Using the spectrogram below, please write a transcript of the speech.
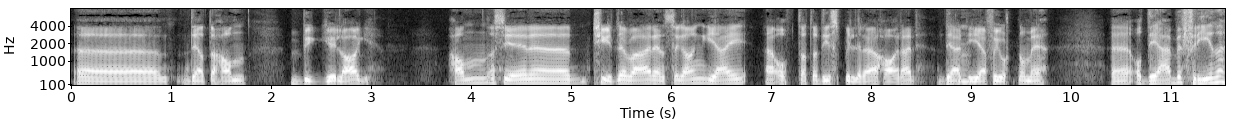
Eh, det at han bygger lag. Han sier eh, tydelig hver eneste gang jeg er opptatt av de spillere jeg har her. Det er de jeg får gjort noe med. Eh, og det er befriende.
